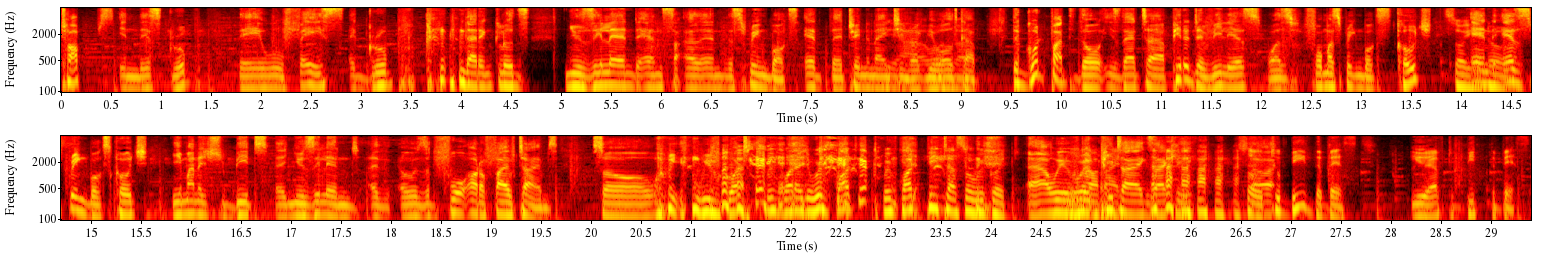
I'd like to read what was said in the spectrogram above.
tops in this group, they will face a group that includes New Zealand and uh, and the Springboks at the 2019 Yeah, Rugby World. Cup. The good part, though, is that uh, Peter de Villiers was former Springboks coach, So and knows. as Springboks coach, he managed to beat uh, New Zealand. Uh, was it four out of five times? So we've got We've got, we've got we've got Peter, so we're good. uh, we've We're got all Peter right. exactly. So to be the best, you have to beat the best.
